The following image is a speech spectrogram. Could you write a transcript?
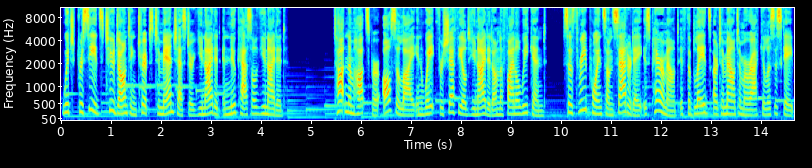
Which precedes two daunting trips to Manchester United and Newcastle United. Tottenham Hotspur also lie in wait for Sheffield United on the final weekend, so three points on Saturday is paramount if the Blades are to mount a miraculous escape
